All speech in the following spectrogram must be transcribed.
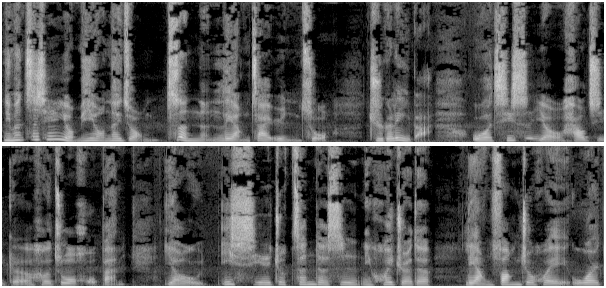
你们之间有没有那种正能量在运作？举个例吧，我其实有好几个合作伙伴，有一些就真的是你会觉得。两方就会 work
